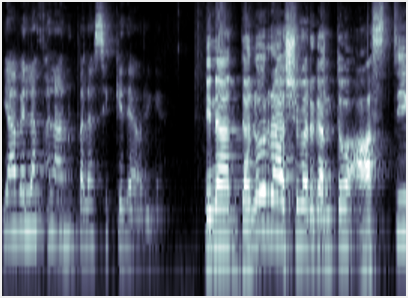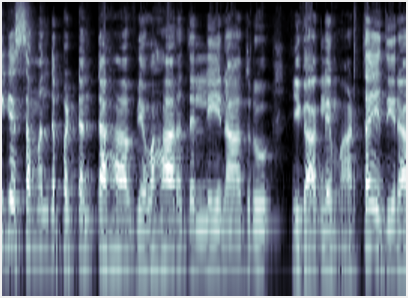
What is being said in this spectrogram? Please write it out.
ಯಾವೆಲ್ಲ ಫಲಾನುಫಲ ಸಿಕ್ಕಿದೆ ಅವರಿಗೆ? ಇನ್ನು ಧನುರಾಶಿವರ್ಗಂತೂ ಆಸ್ತಿಗೆ ಸಂಬಂಧಪಟ್ಟಂತಹ ವ್ಯವಹಾರದಲ್ಲಿ ಏನಾದರೂ ಈಗಾಗಲೇ ಮಾಡ್ತಾ ಇದ್ದೀರಾ?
